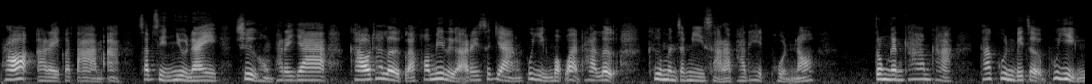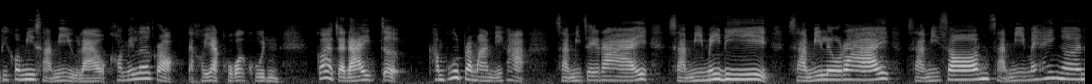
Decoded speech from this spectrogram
เพราะอะไรก็ตามอะทรัพย์สินอยู่ในชื่อของภรรยาเขาถ้าเลิกแล้วเขาไม่เหลืออะไรสักอย่าง ผู้หญิงบอกว่าถ้าเลิกคือมันจะมีสารพัดเหตุผลเนาะตรงกันข้ามค่ะ ถ้าคุณไปเจอผู้หญิงที่เขามีสามีอยู่แล้ว เขาไม่เลิกหรอก แต่เขาอยากคบกับคุณ ก็อาจจะได้เจอ คำพูดประมาณนี้ค่ะ สามีใจร้าย สามีไม่ดี สามีเลวร้าย สามีซ้อม สามีไม่ให้เงิน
